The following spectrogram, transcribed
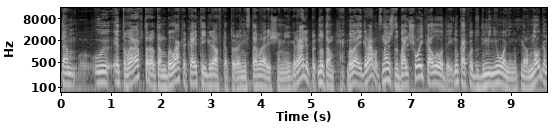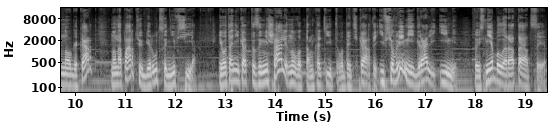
там у этого автора там была какая-то игра, в которую они с товарищами играли. Ну, там была игра, вот знаешь, с большой колодой. Ну, как вот в Доминионе, например, много-много карт, но на партию берутся не все. И вот они как-то замешали, ну, вот там какие-то вот эти карты, и все время играли ими. То есть не было ротации.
